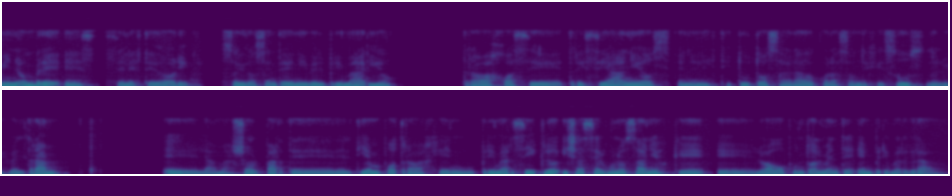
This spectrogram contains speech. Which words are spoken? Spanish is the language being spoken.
Mi nombre es Celeste Dori, soy docente de nivel primario, trabajo hace 13 años en el Instituto Sagrado Corazón de Jesús de Luis Beltrán. Eh, la mayor parte del tiempo trabajé en primer ciclo y ya hace algunos años que eh, lo hago puntualmente en primer grado.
